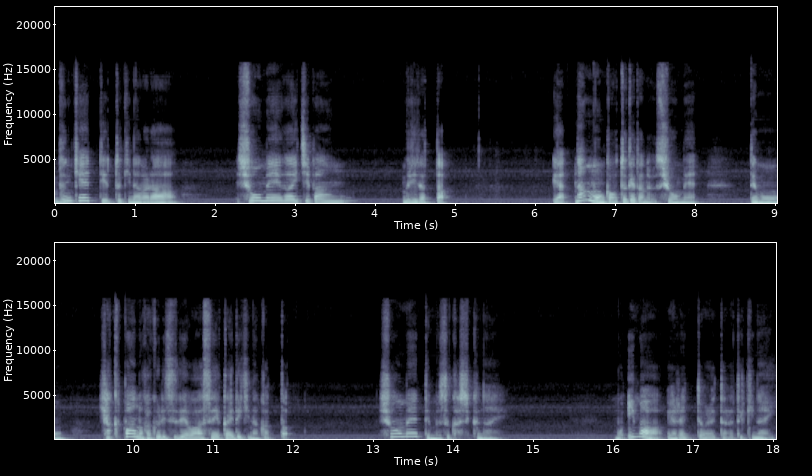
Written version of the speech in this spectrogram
文系って言っときながら証明が一番無理だった。いや何問かは解けたのよ証明。でも100%の確率では正解できなかった。証明って難しくない。もう今やれって言われたらできない。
